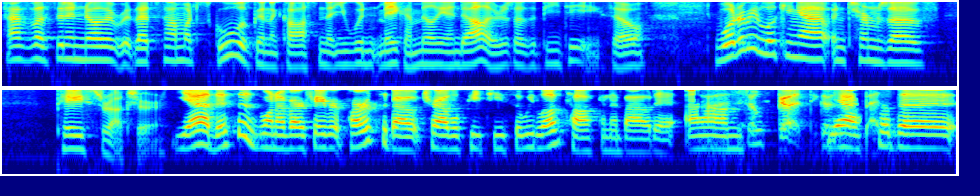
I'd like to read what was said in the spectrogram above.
half of us didn't know that that's how much school was going to cost, and that you wouldn't make a million dollars as a PT. So, what are we looking at in terms of pay structure. Yeah, this is one of our favorite parts about travel PT, so we love talking about it. Um, so good. Yeah, so the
